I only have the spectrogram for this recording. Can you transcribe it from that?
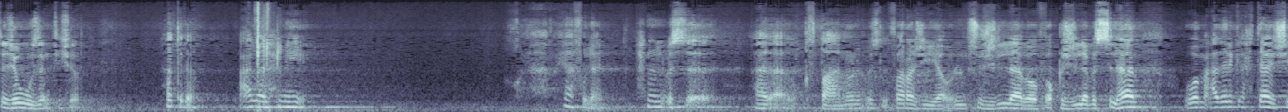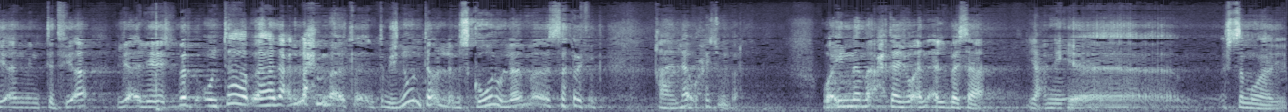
تجوزا تيشيرت هكذا على لحمه. يا فلان نحن نلبس آه، هذا القفطان ونلبس الفرجية ونلبس الجلابة وفوق الجلابة السلهام. ومع ذلك نحتاج شيئا من التدفئة للبرد. وأنت هذا على اللحم أنت مجنون أنت ولا مسكون ولا ما صارفك قال لا أحس بالبرد. وإنما أحتاج أن ألبس يعني آه، إيش تسموها هذه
